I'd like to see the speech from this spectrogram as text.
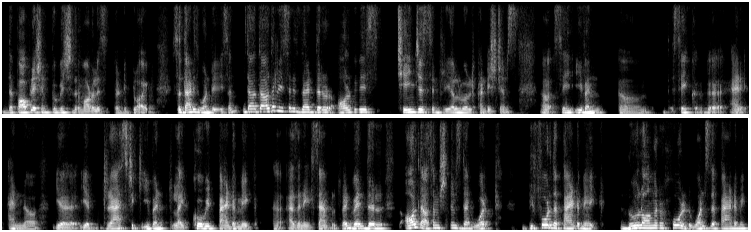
the population to which the model is uh, deployed. So that is one reason. The, the other reason is that there are always changes in real world conditions. Uh, say even um, say uh, and, and uh, a, a, drastic event like COVID pandemic uh, as an example, right? When there all the assumptions that worked before the pandemic no longer hold once the pandemic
